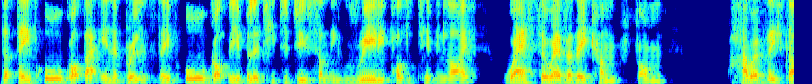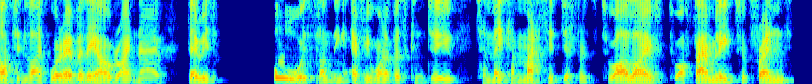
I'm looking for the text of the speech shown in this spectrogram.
that they've all got that inner brilliance. They've all got the ability to do something really positive in life, wheresoever they come from, however they start in life, wherever they are right now, there is always something every one of us can do to make a massive difference to our lives, to our family, to friends,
